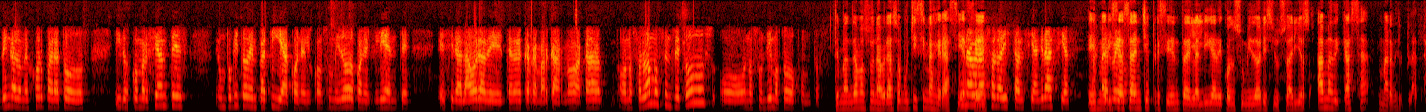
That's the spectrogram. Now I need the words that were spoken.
venga lo mejor para todos. Y los comerciantes, un poquito de empatía con el consumidor, con el cliente, es decir, a la hora de tener que remarcar, ¿no? Acá o nos salvamos entre todos o nos hundimos todos juntos. Te mandamos un abrazo, muchísimas gracias. Un abrazo ¿eh? a la distancia, gracias. Es Marisa Sánchez, presidenta de la Liga de Consumidores y Usuarios, ama de casa Mar del Plata.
